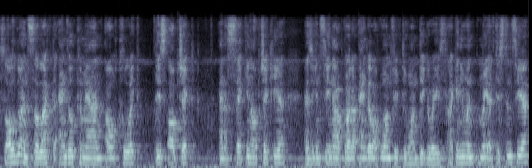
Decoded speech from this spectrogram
so I'll go and select the angle command I'll click this object and a second object here as you can see now I've got an angle of 151 degrees I can even make a distance here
